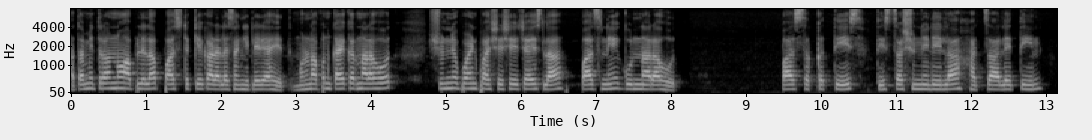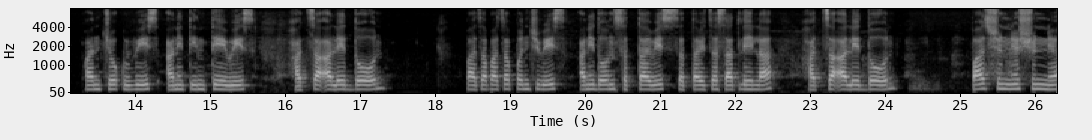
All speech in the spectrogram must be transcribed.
आता मित्रांनो आपल्याला पाच टक्के काढायला सांगितलेले आहेत. म्हणून आपण काय करणार आहोत? शून्य पॉईंट पाचशे शेहेचाळीसला पाचने गुणणार आहोत. पाच सक्क तीस तीसचा शून्य लिहिला हातचा आले तीन पाच चोक वीस आणि तीन तेवीस हातचा आले दोन पाचा पाचा पंचवीस आणि दोन सत्तावीस सत्तावीसचा सात लिहिला हातचा आले दोन पाच शून्य शून्य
